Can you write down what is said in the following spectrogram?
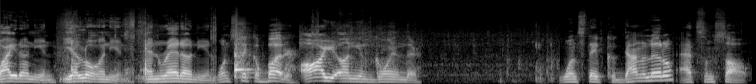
White onion, yellow onion, and red onion. One stick of butter. All your onions go in there. Once they've cooked down a little, add some salt.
